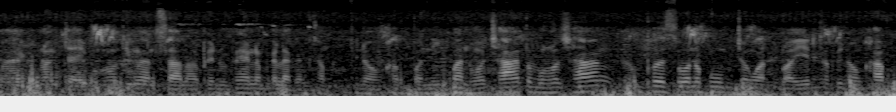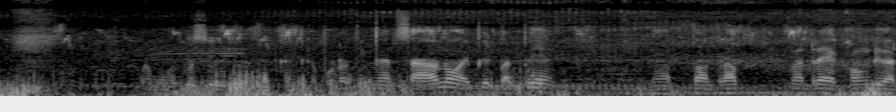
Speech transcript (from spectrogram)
มาให้กำลังใจพวกเราลานสาวน้อยเพชรแพงน้ำกันแล้วกันครับพี่น้องครับวันนี้บ้านหัวช้างตำบลหัวช้างอำเภอสุวรรณภูมิจังหวัดร้อยเอ็ดครับพี่น้องครับมาหมุนมาซื้อกันกับพวกเราทีมงานสาวหน่อยเพชรบ้านแพงนะครับตอนรับวันแรกของเดือน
